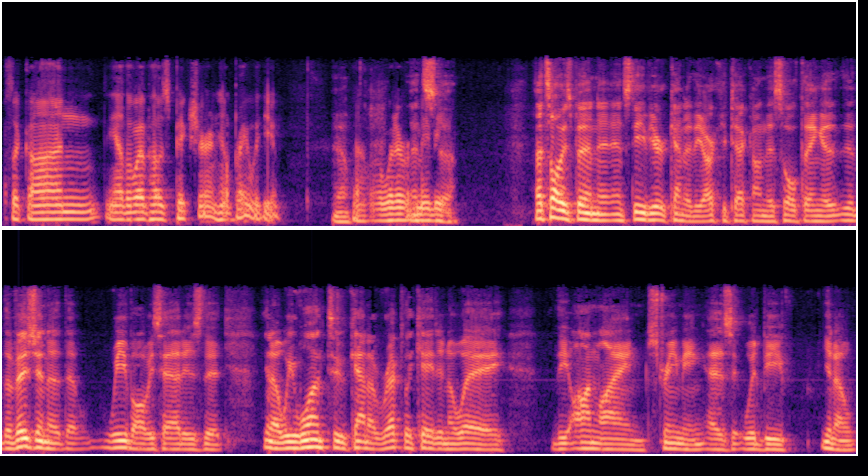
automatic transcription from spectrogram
click on you know the web host picture and he'll pray with you, yeah. Uh, or whatever that's, it may be. Uh, that's always been, and Steve, you're kind of the architect on this whole thing. Uh, the, the vision that we've always had is that you know we want to kind of replicate in a way the online streaming as it would be you know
